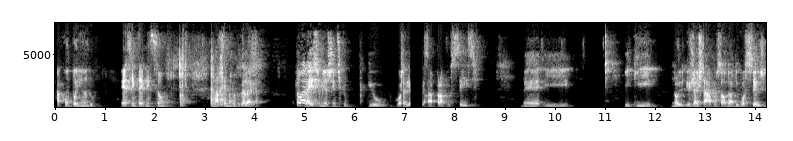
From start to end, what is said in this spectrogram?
acompanhando essa intervenção na Semana do Delega. Então era isso, minha gente, que, que eu gostaria de passar para vocês, né, e, e que eu já estava com saudade de vocês,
